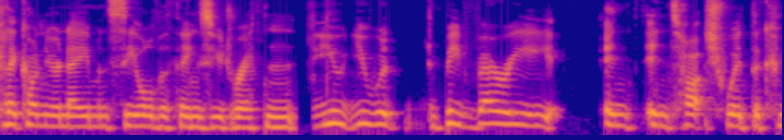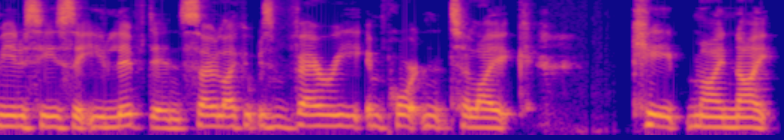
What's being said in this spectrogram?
click on your name and see all the things you'd written. You you would be very in in touch with the communities that you lived in. So like it was very important to like keep my night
